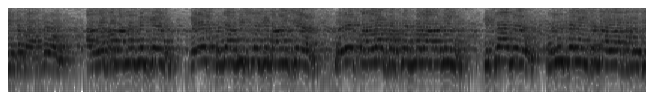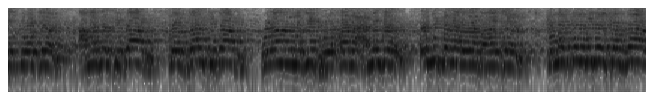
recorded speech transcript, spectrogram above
দিতে পারত আল্লাহ পাক আমাদেরকে এক খোঁজা বিশ্বাসী বানিয়েছেন এক আল্লাহ পাকবুল আলমিন কিতাবে অনুসারী হিসেবে আল্লাহ তাকে সৃষ্টি করেছেন আমাদের কিতাব শ্রদ্ধার কিতাব কোরআন মজিদ ফুরকান হামিদের অধিকারী আল্লাহ বানিয়েছেন সমস্ত নবীদের সর্দার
